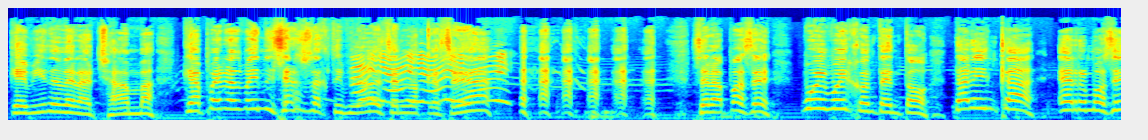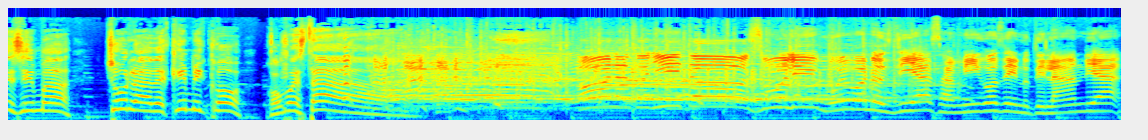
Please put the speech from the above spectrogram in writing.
que viene de la chamba, que apenas va a iniciar sus actividades en lo que sea, se la pase muy, muy contento. Darinka, hermosísima, chula de químico, ¿cómo está? buenos días, amigos de Inutilandia.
